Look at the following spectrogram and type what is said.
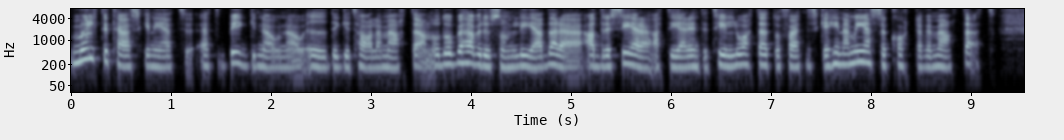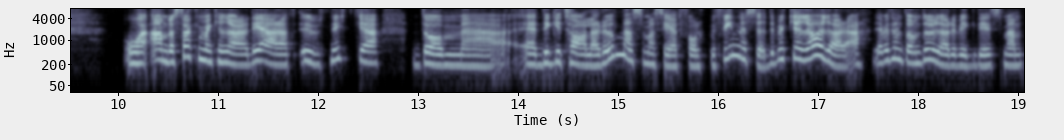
Multitasking är ett, ett big no-no i digitala möten och då behöver du som ledare adressera att det är inte tillåtet och för att ni ska hinna med så kortar vi mötet. Och andra saker man kan göra det är att utnyttja de eh, digitala rummen som man ser att folk befinner sig i. Det brukar jag göra. Jag vet inte om du gör det Vigdis, men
